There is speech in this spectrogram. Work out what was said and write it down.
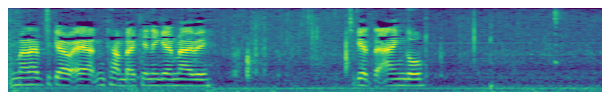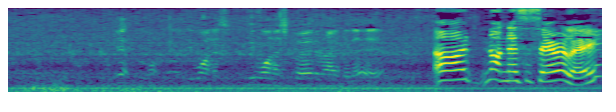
You might have to go out and come back in again, maybe, to get the angle. Yeah, you want us, you want us further over there? Oh, not necessarily.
